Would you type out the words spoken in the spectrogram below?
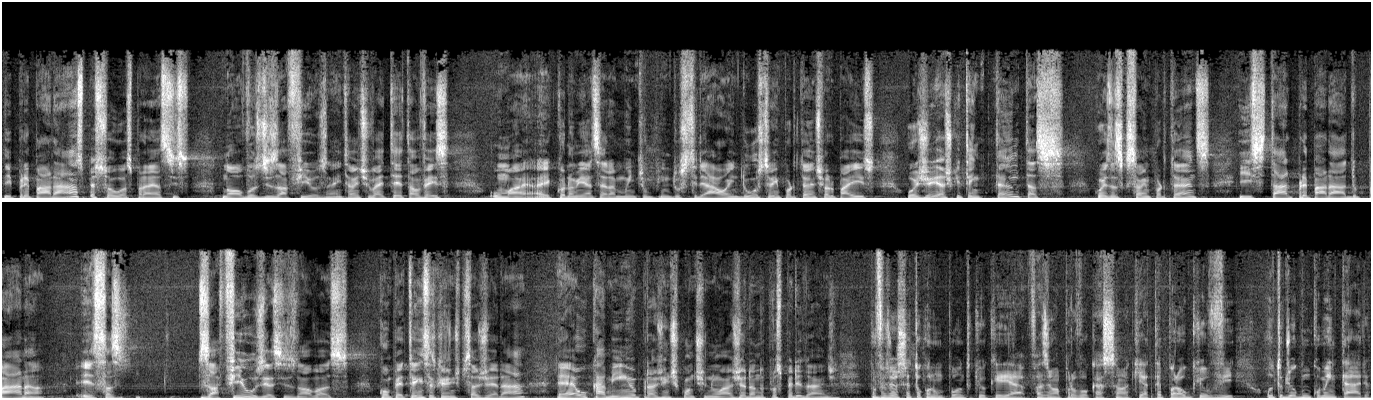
e preparar as pessoas para esses novos desafios. Né? Então, a gente vai ter, talvez, uma economia antes era muito industrial, a indústria é importante para o país. Hoje, acho que tem tantas coisas que são importantes e estar preparado para esses desafios e essas novas competências que a gente precisa gerar é o caminho para a gente continuar gerando prosperidade. Professor, você tocou num ponto que eu queria fazer uma provocação aqui, até por algo que eu vi outro de algum comentário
